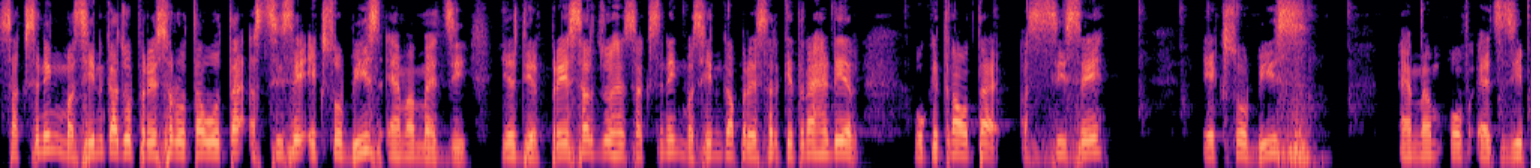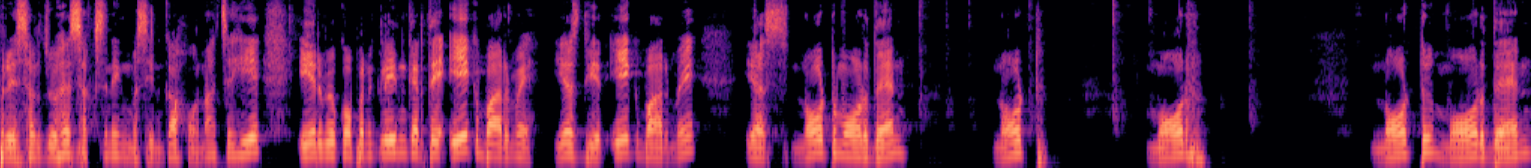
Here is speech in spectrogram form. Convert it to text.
सक्सनिंग मशीन का जो प्रेशर होता है, वो होता है 80 से 120 बीस M M H G yes dear pressure जो है सक्सनिंग मशीन का प्रेशर कितना है डियर वो कितना होता है? 80 से 120 M M of H G pressure जो है सक्सनिंग मशीन का होना चाहिए। एयरवे को अपन क्लीन करते हैं। एक बार में यस डियर एक बार में yes not more than not more not more than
